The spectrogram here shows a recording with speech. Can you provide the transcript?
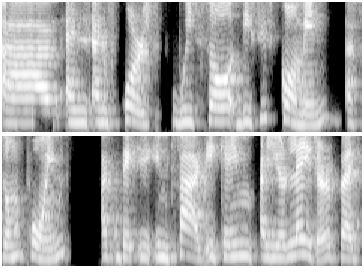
um, and and of course we saw this is coming at some point. In fact it came a year later but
